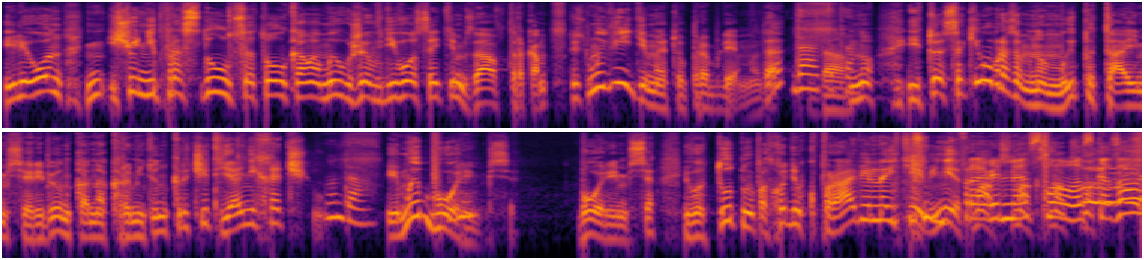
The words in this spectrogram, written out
или он еще не проснулся толком, а мы уже в него с этим завтраком. То есть мы видим эту проблему, да? Да, да, да. Но, и то есть таким образом, но мы пытаемся ребенка накормить, он кричит, я не хочу. Ну да. И мы боремся. Боремся. И вот тут мы подходим к правильной теме. Нет, Макс, Правильное Макс, слово Макс. сказала.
